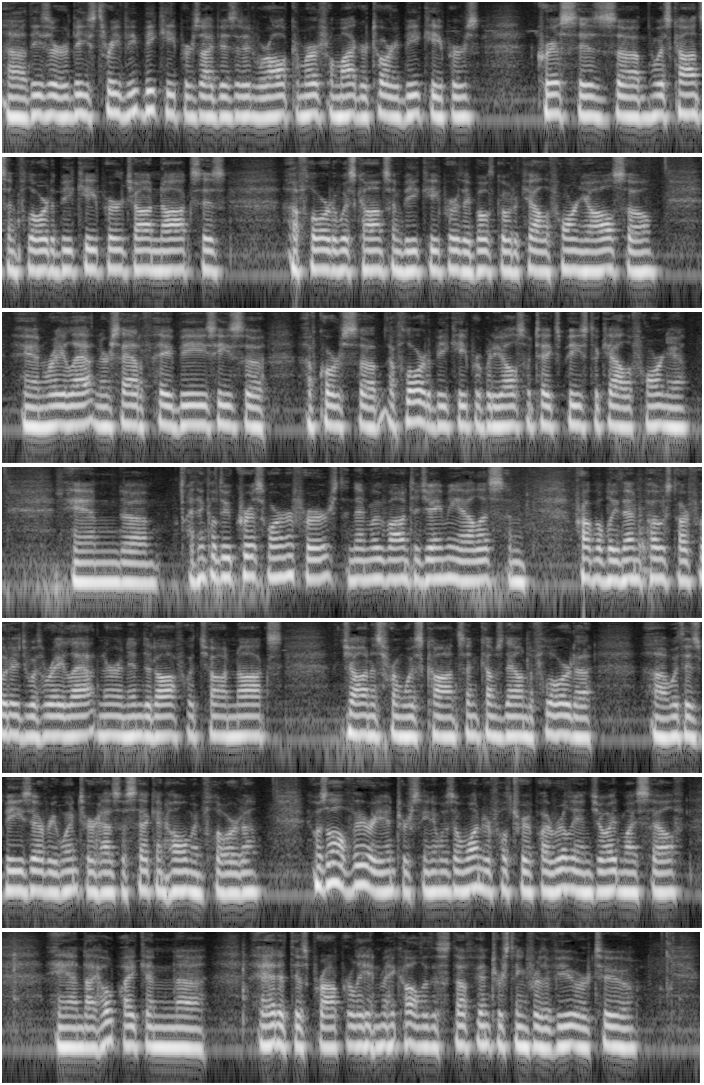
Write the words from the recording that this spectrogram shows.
uh, these are these three beekeepers I visited were all commercial migratory beekeepers. Chris is uh, Wisconsin, Florida beekeeper. John Knox is a Florida, Wisconsin beekeeper. They both go to California also. And Ray Latner, Santa Fe Bees, he's, uh, of course, uh, a Florida beekeeper, but he also takes bees to California. And um, I think I'll do Chris Werner first and then move on to Jamie Ellis and probably then post our footage with Ray Latner and end it off with John Knox. John is from Wisconsin, comes down to Florida uh, with his bees every winter, has a second home in Florida. It was all very interesting. It was a wonderful trip. I really enjoyed myself, and I hope I can uh, edit this properly and make all of this stuff interesting for the viewer too.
